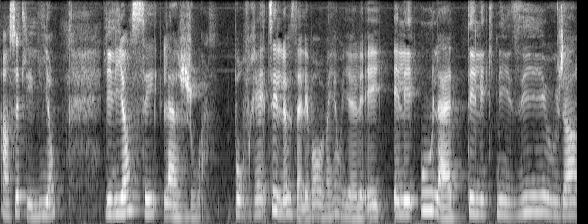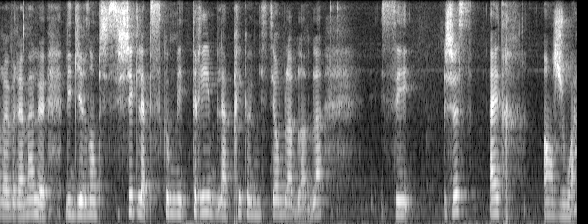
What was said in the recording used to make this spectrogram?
Ensuite, les lions. Les lions, c'est la joie. Pour vrai, tu sais, là, vous allez voir, voyons, elle est où la télékinésie ou genre vraiment les guérisons psychiques, la psychométrie, la précognition, blablabla. Bla, bla. C'est juste être en joie,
